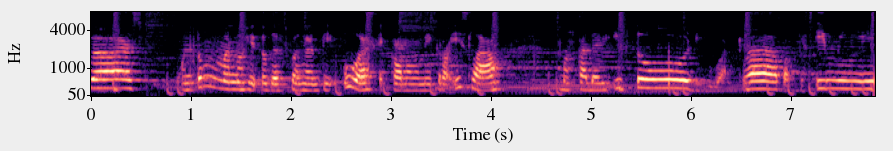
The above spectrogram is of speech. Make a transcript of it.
guys. Untuk memenuhi tugas pengganti UAS Ekonomi Mikro Islam, maka dari itu dibuatlah podcast ini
